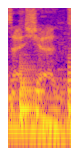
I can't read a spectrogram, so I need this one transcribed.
session.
